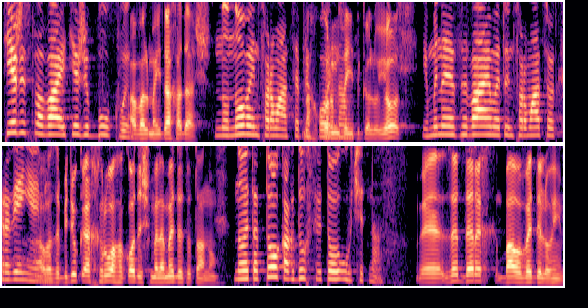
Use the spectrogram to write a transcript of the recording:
Те же слова и те же буквы. מידע חדש. но новая информация אנחנו приходит קוראים לזה нам. התגלויות, И мы называем эту информацию אבל откровениями. זה בדיוק איך רוח הקודש מלמדת אותנו. Но это то, как Дух Святой учит нас. וזה דרך בה עובד אלוהים.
